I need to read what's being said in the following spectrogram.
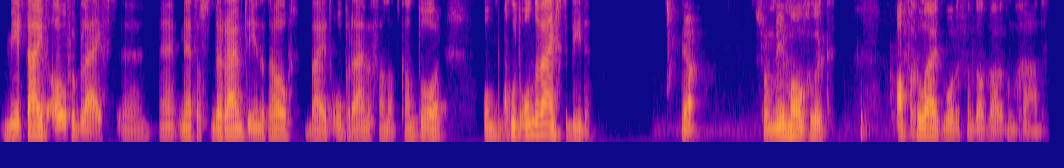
meer tijd overblijft. Uh, hè, net als de ruimte in het hoofd bij het opruimen van het kantoor, om goed onderwijs te bieden. Ja, zo min mogelijk afgeleid worden van dat waar het om gaat.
